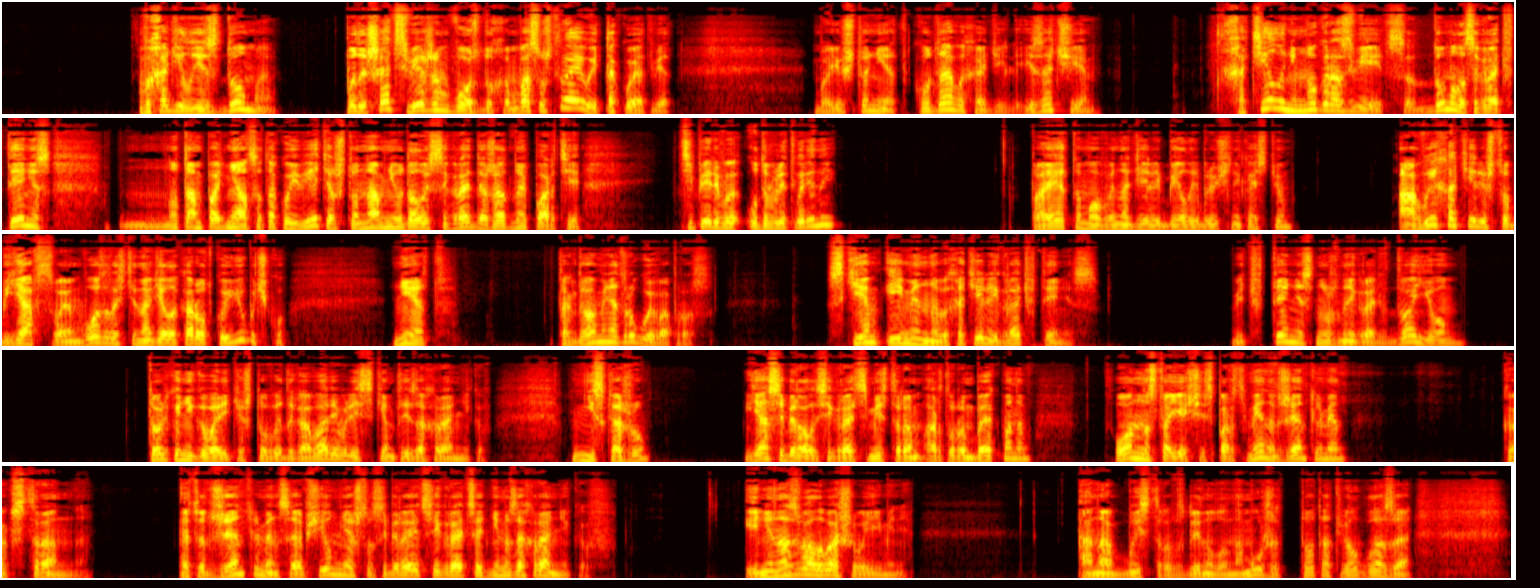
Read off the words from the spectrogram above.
— Выходила из дома подышать свежим воздухом. Вас устраивает такой ответ? — Боюсь, что нет. Куда вы ходили и зачем? — Хотела немного развеяться. Думала сыграть в теннис, но там поднялся такой ветер, что нам не удалось сыграть даже одной партии. Теперь вы удовлетворены? — Поэтому вы надели белый брючный костюм? А вы хотели, чтобы я в своем возрасте надела короткую юбочку? Нет. Тогда у меня другой вопрос. С кем именно вы хотели играть в теннис? Ведь в теннис нужно играть вдвоем. Только не говорите, что вы договаривались с кем-то из охранников. Не скажу. Я собиралась играть с мистером Артуром Бекманом. Он настоящий спортсмен и джентльмен. Как странно. Этот джентльмен сообщил мне, что собирается играть с одним из охранников. И не назвал вашего имени. Она быстро взглянула на мужа, тот отвел глаза.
